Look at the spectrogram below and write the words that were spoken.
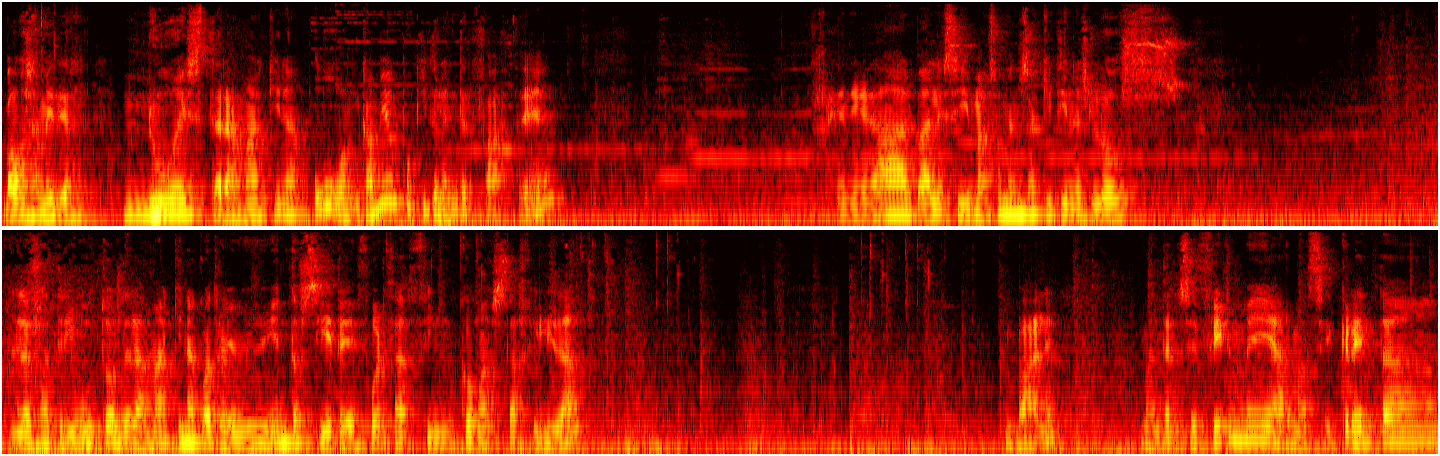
Vamos a meter nuestra máquina... Uh, han cambiado un poquito la interfaz, ¿eh? General, vale, sí, más o menos aquí tienes los los atributos de la máquina, 4 de movimiento, 7 de fuerza, 5 más agilidad. Vale. Mantenerse firme, arma secreta.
